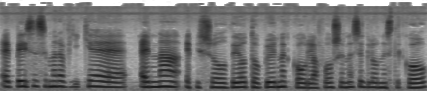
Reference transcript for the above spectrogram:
Επίσης σήμερα βγήκε ένα επεισόδιο το οποίο είναι κόλαφος, είναι συγκλονιστικό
